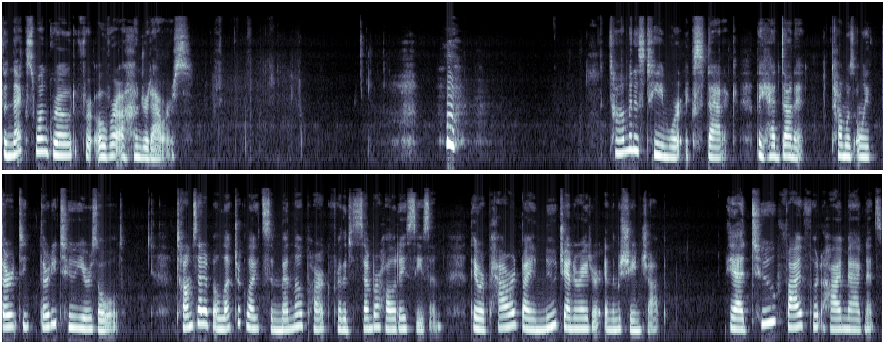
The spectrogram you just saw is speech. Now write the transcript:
The next one glowed for over a hundred hours. Tom and his team were ecstatic. They had done it. Tom was only 30, 32 years old. Tom set up electric lights in Menlo Park for the December holiday season. They were powered by a new generator in the machine shop. It had two five foot high magnets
